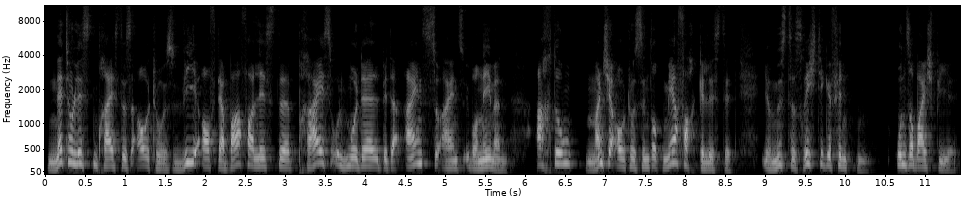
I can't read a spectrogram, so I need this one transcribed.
Nettolistenpreis des Autos wie auf der BAFA-Liste Preis und Modell bitte eins zu eins übernehmen. Achtung, manche Autos sind dort mehrfach gelistet. Ihr müsst das Richtige finden. Unser Beispiel.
